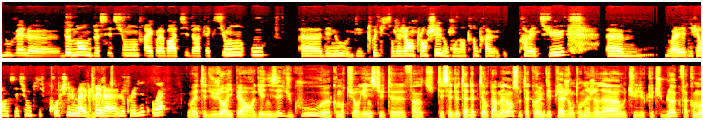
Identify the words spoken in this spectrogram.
nouvelles euh, demandes de sessions, de travail collaboratif, de réflexion ou euh, des des trucs qui sont déjà enclenchés, donc on est en train de, travailler dessus. voilà, il y a différentes sessions qui se profilent malgré le Covid. Ouais. Ouais, t'es du genre hyper organisé, du coup, comment tu organises Tu enfin, tu essaies de t'adapter en permanence ou t'as quand même des plages dans ton agenda ou tu, que tu bloques? Enfin, comment,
